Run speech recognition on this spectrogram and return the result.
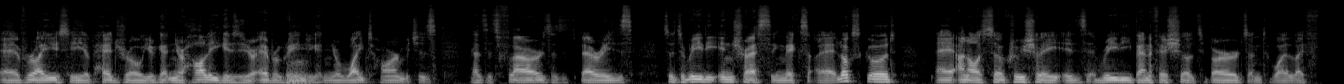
uh, variety of hedgerow. You're getting your holly, gives you your evergreen. Mm. You're getting your white thorn, which is has its flowers, has its berries. So it's a really interesting mix. Uh, it looks good, uh, and also crucially is really beneficial to birds and to wildlife.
